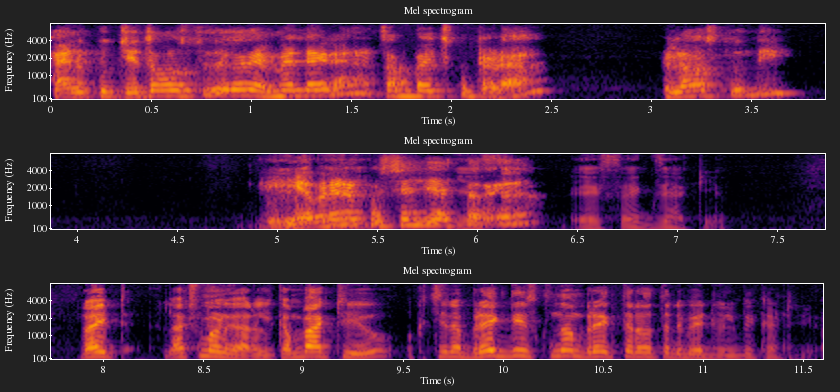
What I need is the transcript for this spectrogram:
ఆయనకు జీతం వస్తుంది కదా ఎమ్మెల్యేగా సంపాదించుకుంటాడా? ఎలా వస్తుంది? ఎవరైనా క్వశ్చన్ చేస్తారు కదా. ఎగ్జాక్ట్లీ రైట్ లక్ష్మణ్ గారు కమ్ బ్యాక్ టు యూ ఒక చిన్న బ్రేక్ తీసుకుందాం బ్రేక్ తర్వాత డిబేట్ విల్ బి కంటిన్యూ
